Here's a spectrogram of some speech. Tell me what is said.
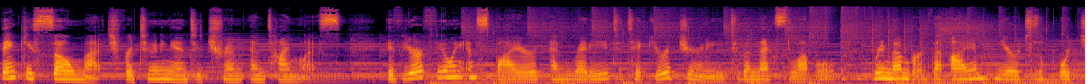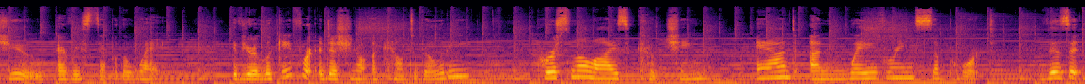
Thank you so much for tuning in to Trim and Timeless. If you're feeling inspired and ready to take your journey to the next level, remember that I am here to support you every step of the way. If you're looking for additional accountability, personalized coaching, and unwavering support, visit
